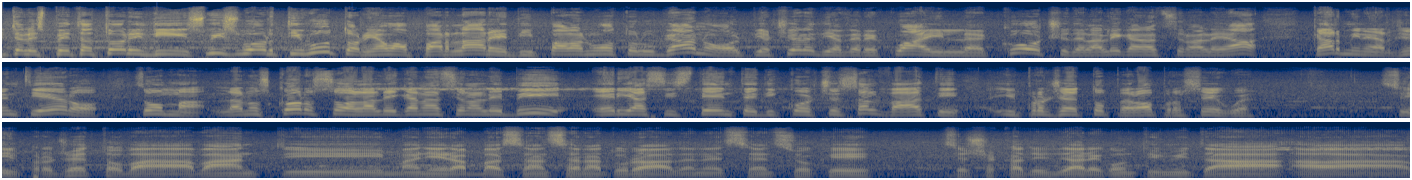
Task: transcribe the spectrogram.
telespettatori di Swiss World TV, torniamo a parlare di pallanuoto Lugano, ho il piacere di avere qua il coach della Lega Nazionale A, Carmine Argentiero, insomma l'anno scorso alla Lega Nazionale B eri assistente di coach Salvati, il progetto però prosegue. Sì, il progetto va avanti in maniera abbastanza naturale, nel senso che si è cercato di dare continuità a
